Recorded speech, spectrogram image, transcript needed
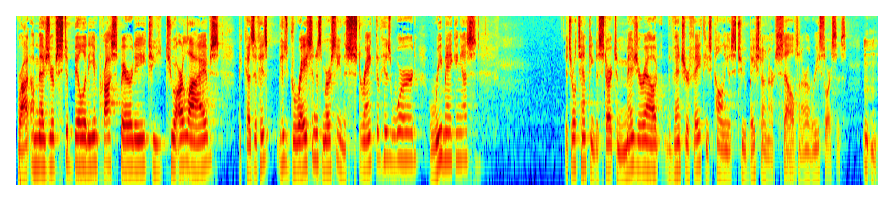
brought a measure of stability and prosperity to, to our lives because of his, his grace and his mercy and the strength of his word remaking us, it's real tempting to start to measure out the venture of faith he's calling us to based on ourselves and our own resources. Mm-mm.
